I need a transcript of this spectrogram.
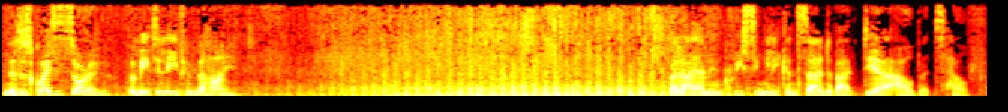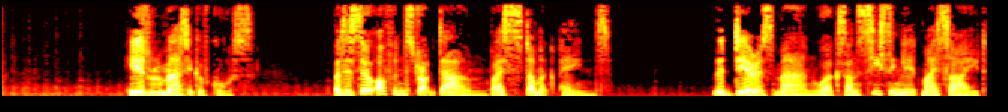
And it is quite a sorrow for me to leave him behind. But I am increasingly concerned about dear Albert's health. He is rheumatic, of course, but is so often struck down by stomach pains. The dearest man works unceasingly at my side,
